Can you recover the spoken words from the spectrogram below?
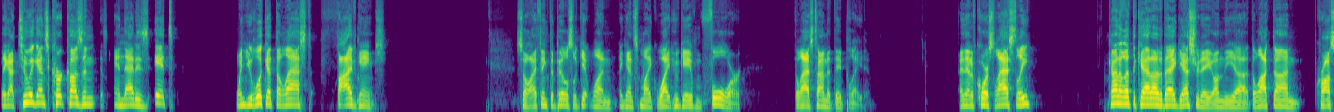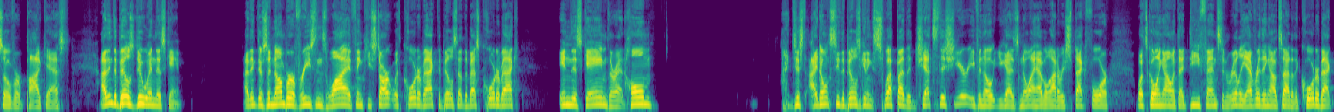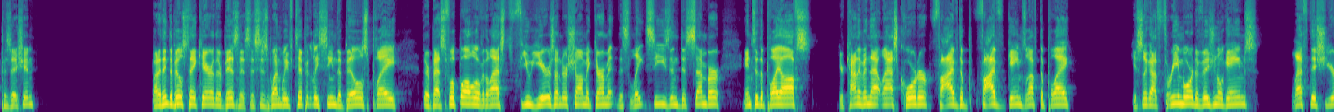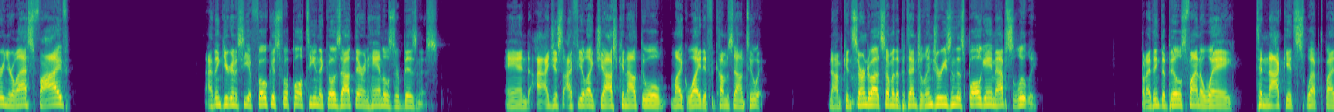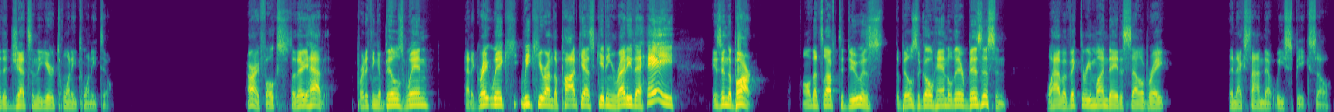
They got two against Kirk Cousin, and that is it when you look at the last five games. So I think the Bills will get one against Mike White, who gave them four the last time that they played. And then, of course, lastly, kind of let the cat out of the bag yesterday on the uh, the Locked On crossover podcast. I think the Bills do win this game. I think there's a number of reasons why. I think you start with quarterback. The Bills have the best quarterback in this game. They're at home. I just I don't see the Bills getting swept by the Jets this year, even though you guys know I have a lot of respect for what's going on with that defense and really everything outside of the quarterback position. But I think the Bills take care of their business. This is when we've typically seen the Bills play their best football over the last few years under Sean McDermott. This late season, December into the playoffs, you're kind of in that last quarter, five to five games left to play. You still got three more divisional games left this year in your last five. I think you're going to see a focused football team that goes out there and handles their business. And I just I feel like Josh can outduel Mike White if it comes down to it. Now I'm concerned about some of the potential injuries in this ball game, absolutely. But I think the Bills find a way to not get swept by the Jets in the year 2022. All right, folks. So there you have it. Predicting a Bills win. Had a great week week here on the podcast, getting ready. The hay is in the barn. All that's left to do is the Bills to go handle their business, and we'll have a victory Monday to celebrate the next time that we speak. So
